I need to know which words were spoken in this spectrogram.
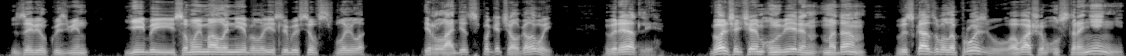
— заявил Кузьмин. — Ей бы и самой мало не было, если бы все всплыло. Ирландец покачал головой. — Вряд ли. Больше, чем уверен, мадам высказывала просьбу о вашем устранении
